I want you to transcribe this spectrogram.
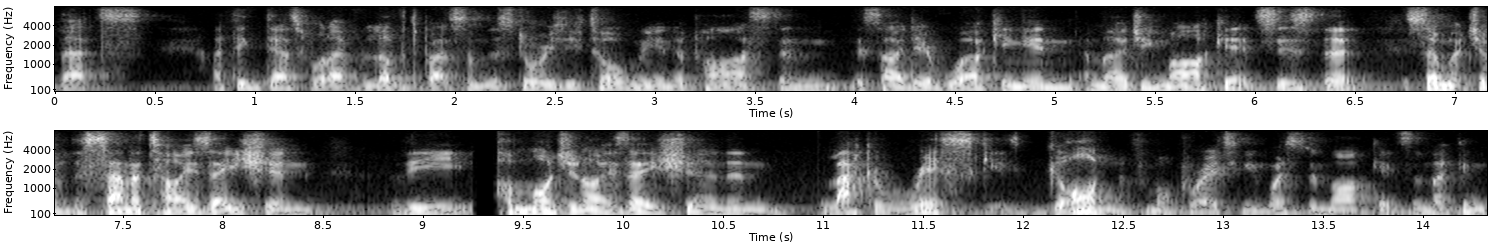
that's I think that's what I've loved about some of the stories you've told me in the past, and this idea of working in emerging markets is that so much of the sanitization, the homogenization, and lack of risk is gone from operating in Western markets, and I can.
